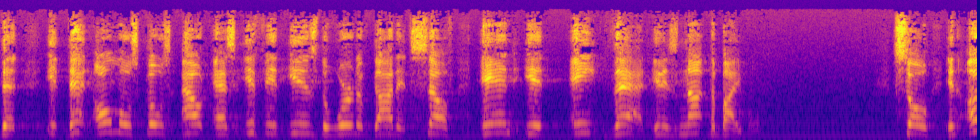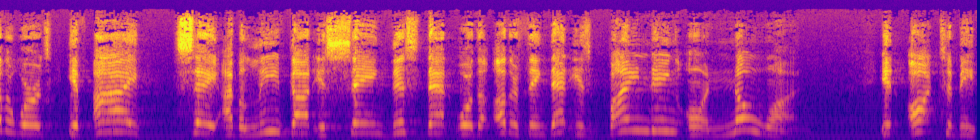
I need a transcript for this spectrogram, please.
that it, that almost goes out as if it is the Word of God itself. And it ain't that. It is not the Bible. So, in other words, if I say, I believe God is saying this, that, or the other thing, that is binding on no one. It ought to be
